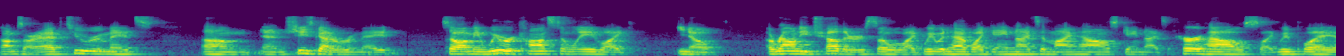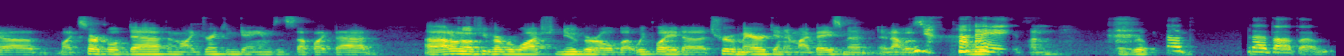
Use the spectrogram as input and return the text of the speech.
I'm sorry, I have two roommates, um, and she's got a roommate. So I mean, we were constantly like, you know, around each other. So like, we would have like game nights at my house, game nights at her house. Like we'd play uh, like Circle of Death and like drinking games and stuff like that. Uh, I don't know if you've ever watched New Girl, but we played uh, True American in my basement, and that was really fun. Was really fun. That's that's awesome.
